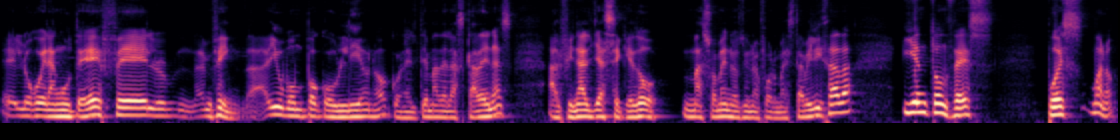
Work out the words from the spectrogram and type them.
eh, luego eran UTF, en fin, ahí hubo un poco un lío ¿no? con el tema de las cadenas. Al final ya se quedó más o menos de una forma estabilizada y entonces, pues bueno,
